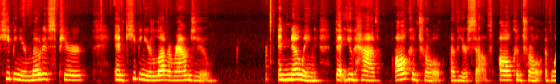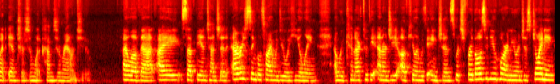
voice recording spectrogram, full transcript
keeping your motives pure and keeping your love around you and knowing that you have all control of yourself, all control of what enters and what comes around you. I love that. I set the intention every single time we do a healing and we connect with the energy of healing with the ancients, which for those of you who are new and just joining,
